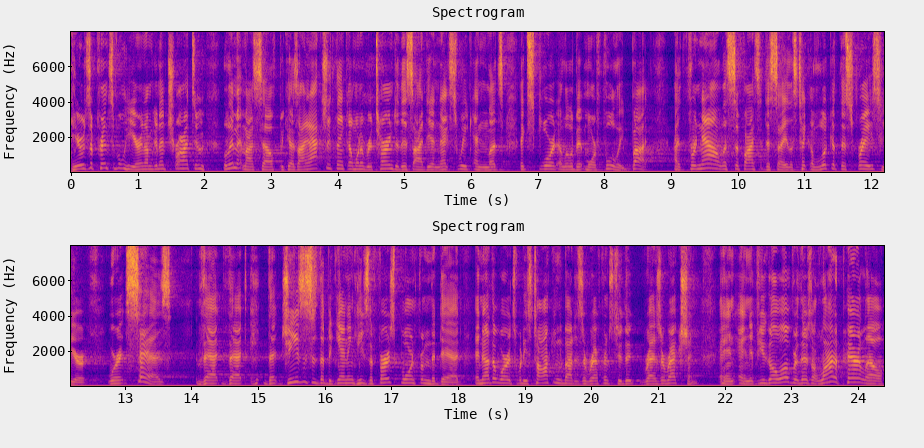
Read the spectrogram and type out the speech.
Here's a principle here, and I'm going to try to limit myself because I actually think I want to return to this idea next week and let's explore it a little bit more fully. But uh, for now, let's suffice it to say, let's take a look at this phrase here where it says, that, that, that Jesus is the beginning, he's the firstborn from the dead. In other words, what he's talking about is a reference to the resurrection. And, and if you go over, there's a lot of parallel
